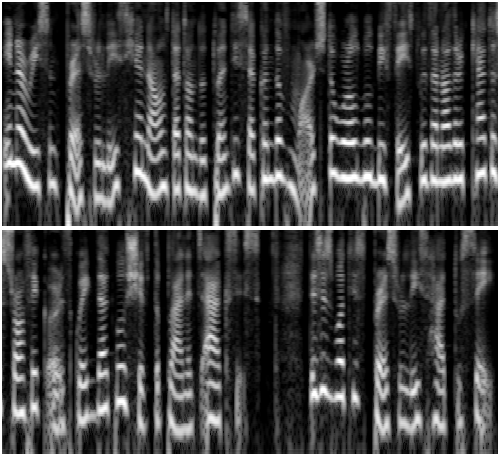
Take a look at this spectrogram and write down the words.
In a recent press release, he announced that on the 22nd of March, the world will be faced with another catastrophic earthquake that will shift the planet's axis. This is what his press release had to say.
